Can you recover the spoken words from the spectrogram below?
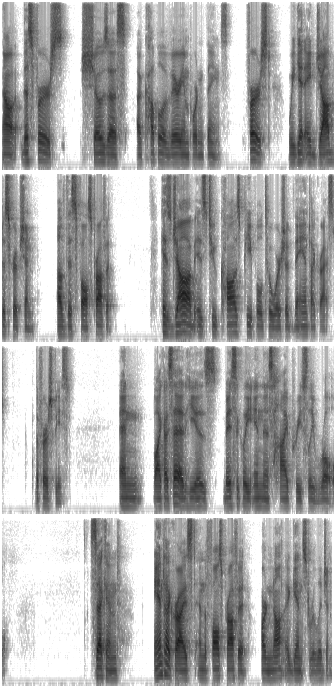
Now, this verse shows us a couple of very important things. First, we get a job description of this false prophet. His job is to cause people to worship the Antichrist, the first beast. And like I said, he is basically in this high priestly role. Second, Antichrist and the false prophet are not against religion.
